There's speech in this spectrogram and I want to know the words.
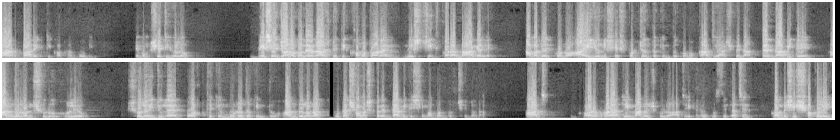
বারবার একটি কথা বলি, এবং সেটি হলো, দেশে জনগণের রাজনৈতিক ক্ষমতায়ন নিশ্চিত করা না গেলে আমাদের কোনো আয়োজনই শেষ পর্যন্ত কিন্তু কোনো কাজে আসবে না। দাবিতে আন্দোলন শুরু হলেও ষোলোই জুলাইয়ের পর থেকে মূলত কিন্তু আন্দোলন আর কোটা সংস্কারের দাবিতে সীমাবদ্ধ ছিল না। আজ ঘর ভরা যে মানুষগুলো আজ এখানে উপস্থিত আছেন কম বেশি সকলেই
